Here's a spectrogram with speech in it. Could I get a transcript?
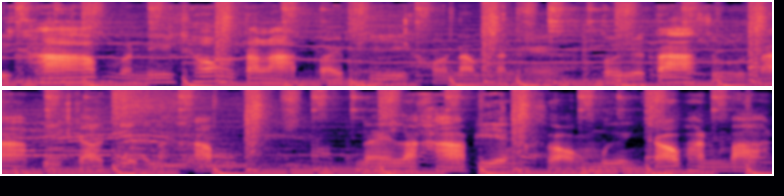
ีครับ วันนี้ช่องตลาด YP ขอนำเสนอ Toyota s u l u n a ปี 97 นะครับ ในราคาเพียง 29,000 บาท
